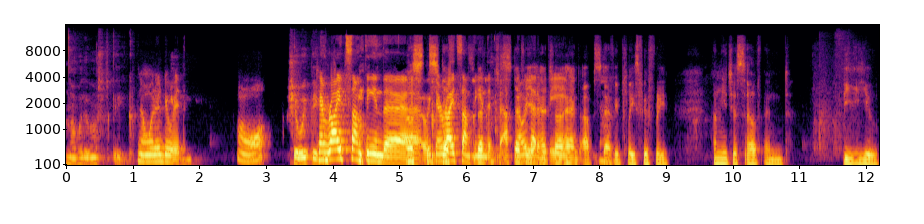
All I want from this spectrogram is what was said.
Nobody wants to speak. No one to do it. Oh. Should we pick? Can write something in the. Uh, we can write something in the chat. Steffi, no, let him be. hand up. Steffi, please feel free. Unmute yourself and be you.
